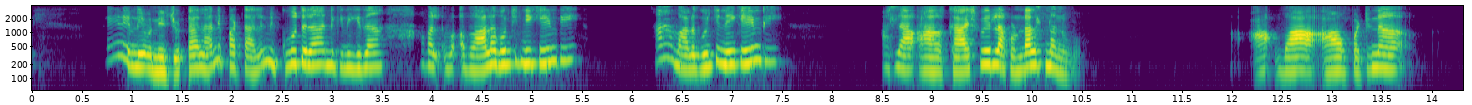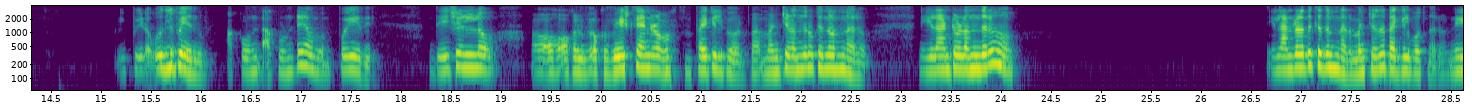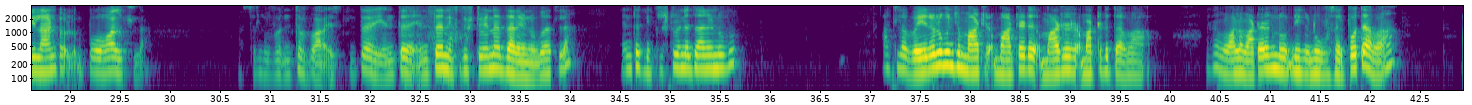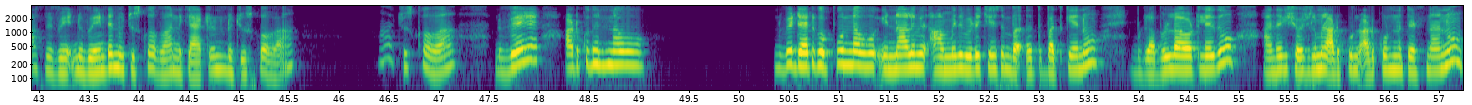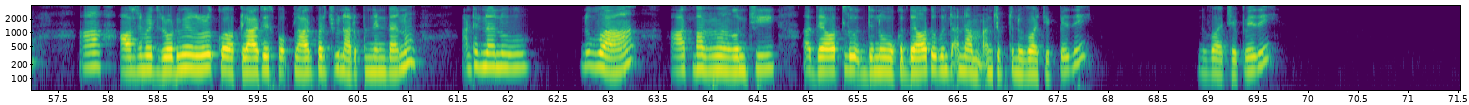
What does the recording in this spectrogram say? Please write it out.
నేను నీ చుట్టాలా నీ పట్టాలా నీ కూతురా నీకు నీకుదా వాళ్ళ వాళ్ళ గురించి నీకేంటి? వాళ్ళ గురించి నీకేంటి? అసలు ఆ- కాశ్మీర్లో అక్కడ ఉండాల్సిందా నువ్వు? ఆ- వా- పట్టిన పీడ వదిలిపోయేది అక్కడ అక్కడ ఉంటే పోయేది. దేశంలో ఒక- ఒక వేస్ట్ క్యాండిడేట్ ఒక పైకి వెళ్ళిపోయారు. మంచి అందరూ కింద ఉంటున్నారు. నీలాంటి వాళ్ళందరూ నీలాంటి వాళ్ళతో కింద మంచి వాళ్ళతో పైకి నీలాంటి వాళ్ళు పోవాలి అసలు నువ్వు ఎంత ఎంత ఎంత ఎంత నికృష్టమైన దాని నువ్వు అట్లా? ఎంత నికృష్టమైన దాని నువ్వు? అట్లా వేరే గురించి మాట్లా మాట్లాడే మాట్లాడ మాట్లాడుతావా? అసలు వాళ్ళు మాట్లాడక నువ్వు నీకు నువ్వు సరిపోతావా? అసలు నువ్వే నువ్వేంటో నువ్వు చూసుకోవా? నీ క్యారెక్టర్ నువ్వు చూసుకోవా? చూసుకోవా? నువ్వే అడుగుతుంటున్నావు నువ్వే డైరెక్ట్గా ఒప్పుకున్నావు ఇన్నాళ్ళు మీ- ఆమె మీద వీడియో చేసి బతికాను ఇప్పుడు డబ్బులు రావట్లేదు అందుకే సోషల్ మీడియా అడుకు అడుకుంటున్నా తింటున్నాను ఆ, అవసరమైతే రోడ్డు మీద కూడా క్లాత్ వేసి క్లాత్ పరుచుకుని అడుకుని తింటాను. అంటున్నాను నువ్వా? ఆత్మాభిమానం గురించి ఆ దేవతలు నువ్వు ఒక దేవత గురించి అని అని చెప్తూ నువ్వా చెప్పేది? నువ్వా చెప్పేది?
